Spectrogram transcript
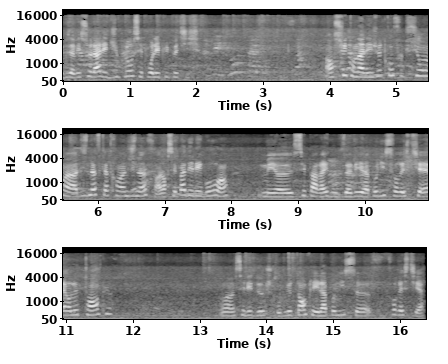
Et vous avez ceux-là, les Duplo, c'est pour les plus petits. Ensuite, on a les jeux de construction à 19,99. Alors, c'est pas des Lego, hein, mais euh, c'est pareil. Donc, vous avez la police forestière, le temple. C'est les deux, je trouve. Le temple et la police euh, forestière.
